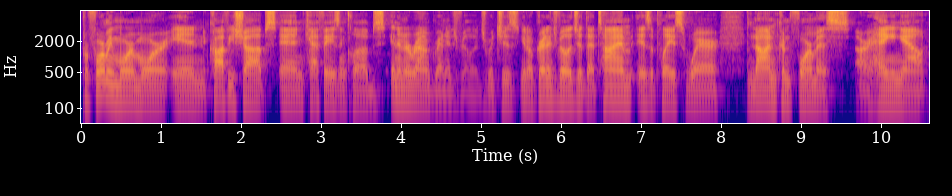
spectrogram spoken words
performing more and more in coffee shops and cafes and clubs in and around Greenwich Village, which is, you know, Greenwich Village at that time is a place where nonconformists are hanging out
